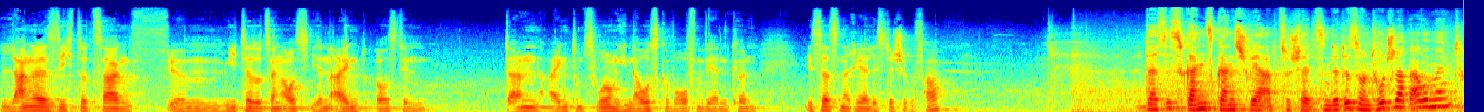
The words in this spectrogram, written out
lange Sicht sozusagen Mieter sozusagen aus ihren Eigen, aus den dann Eigentumswohnungen hinausgeworfen werden können. Ist das eine realistische Gefahr? Das ist ganz, ganz schwer abzuschätzen. Das ist so ein Totschlagargument.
